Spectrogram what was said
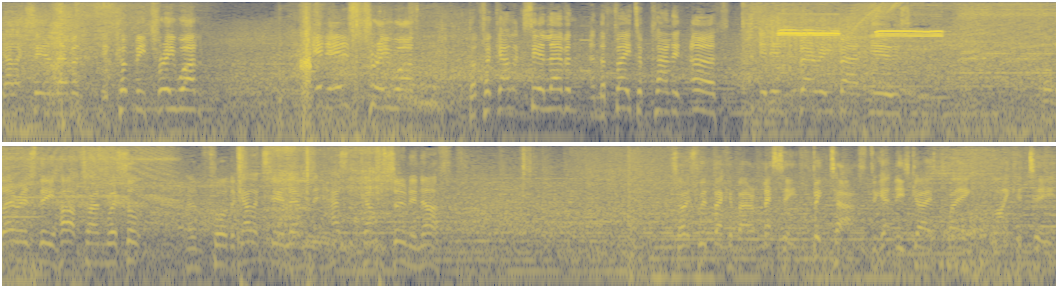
Galaxy 11. It could be 3-1. It is 3-1. But for Galaxy 11 and the fate of planet Earth, it is very bad news. Well, there is the half-time whistle, and for the Galaxy 11, it hasn't come soon enough. So it's with Beckenbauer and Messi. Big task to get these guys playing like a team.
